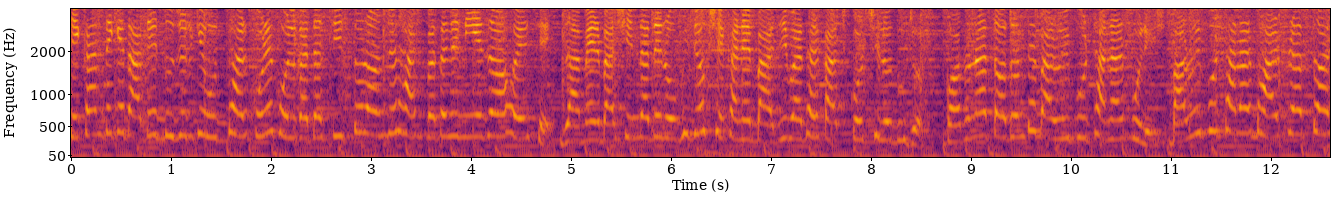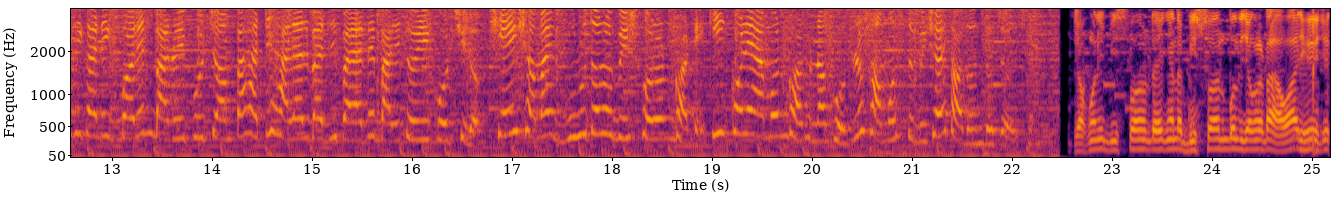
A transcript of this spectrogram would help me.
সেখান থেকে তাদের দুজনকে উদ্ধার করে কলকাতার চিত্তরঞ্জন হাসপাতালে নিয়ে যাওয়া হয়েছে। গ্রামের বাসিন্দাদের অভিযোগ সেখানে বাজি বাঁধার কাজ করছিল দুজন। ঘটনার তদন্তে বারুইপুর থানার পুলিশ। বারুইপুর থানার ভারপ্রাপ্ত আধিকারিক বলেন, বারুইপুর চম্পাহাটি হালাল বাজি পাড়াতে বাজি তৈরি করছিল। সেই সময় গুরুতর বিস্ফোরণ ঘটে। কি করে এমন ঘটনা ঘটলো সমস্ত বিষয়ে তদন্ত চলছে। যখনই বিস্ফোরণটা এখানে, বিস্ফোরণ বলে যখন একটা আওয়াজ হয়েছে,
